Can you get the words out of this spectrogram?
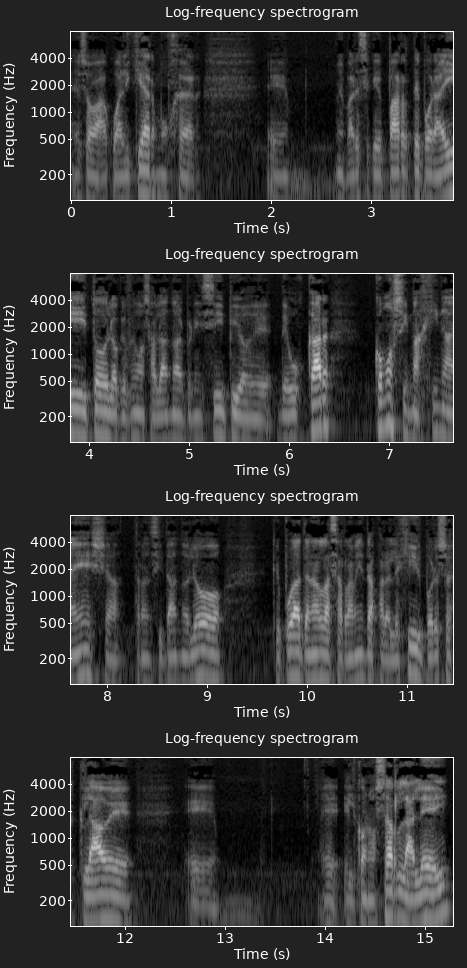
eso a cualquier mujer. Eh, me parece que parte por ahí todo lo que fuimos hablando al principio de, buscar cómo se imagina ella transitándolo, que pueda tener las herramientas para elegir. Por eso es clave eh, eh, el conocer la ley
